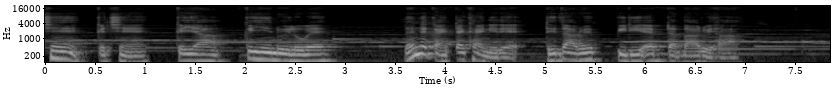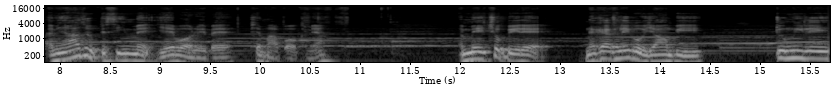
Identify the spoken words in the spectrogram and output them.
ချင်းကချင်ကယာကရင်တွေလိုပဲလက်နက်ကင်တိုက်ခိုက်နေတဲ့ ဒေတာတွင် PDF တပ်သားတွေဟာအများစုပစ္စည်းမဲ့ရဲဘော်တွေပဲဖြစ်မှာပေါ့ခင်ဗျာအမေချွတ်ပေးတဲ့ငကက်ကလေးကိုရောင်းပြီးတူမီလေး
